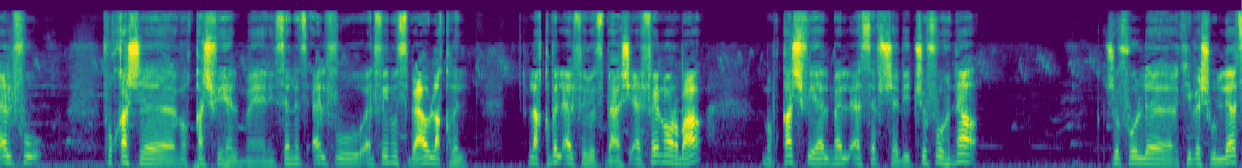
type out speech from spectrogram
1000 فوقاش مابقاش فيها الماء. يعني سنة 1000 2007 ولا قبل؟ لا قبل 2007 شي 2004 ما بقاش فيها الماء للأسف الشديد. شوفوا هنا شوفوا كيفاش ولات.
